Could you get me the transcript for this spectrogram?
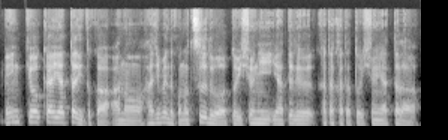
勉強会やったりとか、あの、初めてこのツールをと一緒にやってる方々と一緒にやったら、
